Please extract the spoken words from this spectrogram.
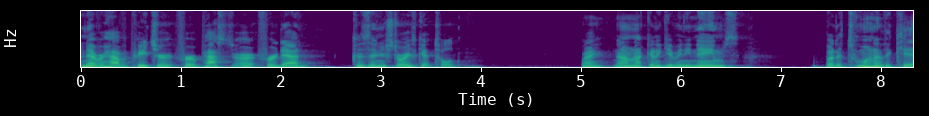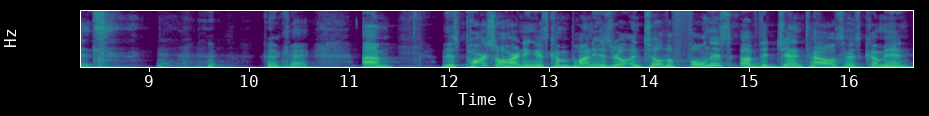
never have a preacher for a pastor or for a dad, because then your stories get told. Right? Now I'm not going to give any names but it's one of the kids. okay? Um, this partial hardening has come upon Israel until the fullness of the Gentiles has come in.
